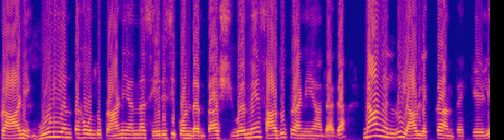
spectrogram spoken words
ಪ್ರಾಣಿ ಗೂಳಿಯಂತಹ ಒಂದು ಪ್ರಾಣಿಯನ್ನ ಸೇರಿಸಿಕೊಂಡಂತ ಶಿವನೇ ಸಾಧು ಪ್ರಾಣಿಯಾದಾಗ ನಾವೆಲ್ಲರೂ ಯಾವ ಲೆಕ್ಕ ಅಂತ ಕೇಳಿ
